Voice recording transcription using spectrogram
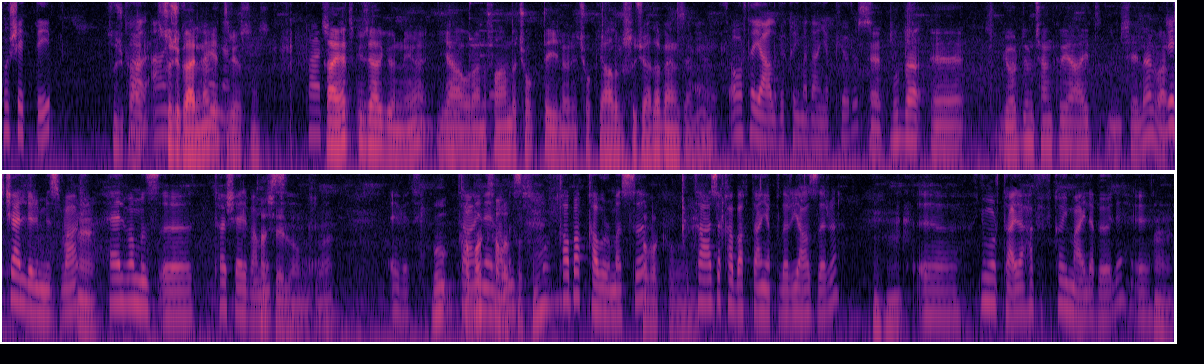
poşetleyip Sucuk, Kal- haline, aynen, sucuk haline aynen. getiriyorsunuz. parça Gayet güzel görünüyor. Yağ oranı falan da çok değil öyle çok yağlı bir sucuğa da benzemiyor. Evet, Evet, orta yağlı bir kıymadan yapıyoruz. burada e, gördüğüm Çankırı'ya ait şeyler var. Reçellerimiz var. Evet. Helvamız, e, taş helvamız. Taş helvamız var. Evet. Bu Tahin kabak helvamız. salatası mı? Kabak kavurması. Kabak kavurma. Taze kabaktan yapılır yazları. Hı hı. E, yumurtayla, hafif kıymayla böyle. e, Evet.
